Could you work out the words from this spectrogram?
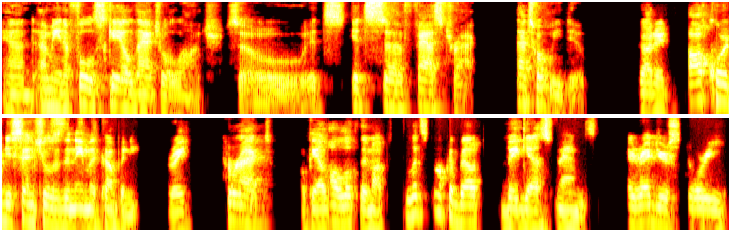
And i mean a full scale natural launch. So it's it's a fast track. That's what we do. Got it. Awkward essentials is the name of the company right? Correct. Okay I'll, I'll look them up. Let's talk about big ass fans I read your story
